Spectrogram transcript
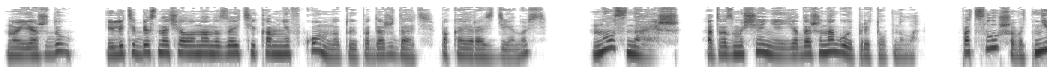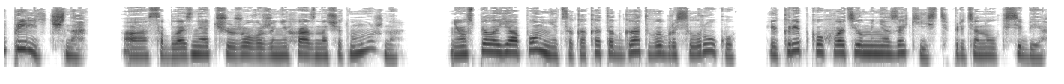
«Но я жду. Или тебе сначала надо зайти ко мне в комнату и подождать, пока я разденусь?» «Ну, знаешь», — от возмущения я даже ногой притопнула. «Подслушивать неприлично». А соблазнять чужого жениха, значит, можно? Не успела я опомниться, как этот гад выбросил руку и крепко ухватил меня за кисть, притянул к себе.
